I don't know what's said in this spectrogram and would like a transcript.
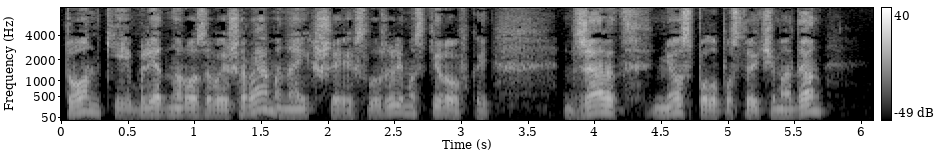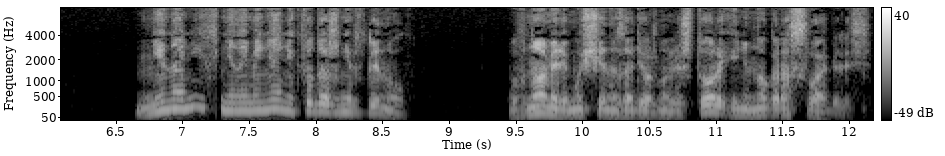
Тонкие бледно-розовые шрамы на их шеях служили маскировкой. Джаред нес полупустой чемодан. Ни на них, ни на меня никто даже не взглянул. В номере мужчины задернули шторы и немного расслабились.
